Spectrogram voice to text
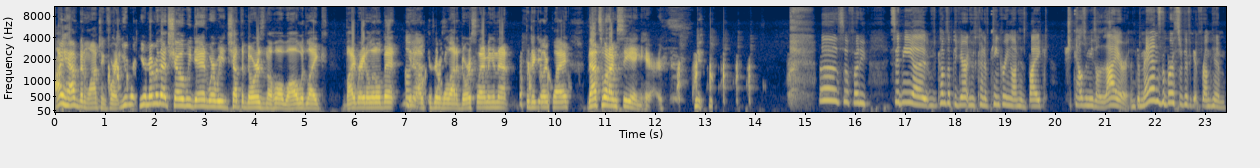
I have been watching for it. You re- you remember that show we did where we shut the doors and the whole wall would like vibrate a little bit, you Oh, know, yeah. because there was a lot of door slamming in that particular play. That's what I'm seeing here. Oh, so funny. Sydney uh, comes up to Garrett, who's kind of tinkering on his bike. She tells him he's a liar and demands the birth certificate from him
